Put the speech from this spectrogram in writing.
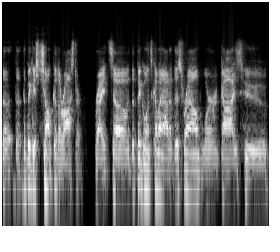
the, the, the biggest chunk of the roster, right? So the big ones coming out of this round were guys who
